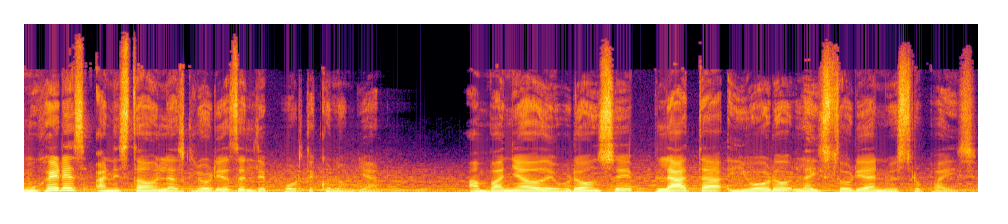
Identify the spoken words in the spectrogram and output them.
mujeres han estado en las glorias del deporte colombiano. Han bañado de bronce, plata y oro la historia de nuestro país.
